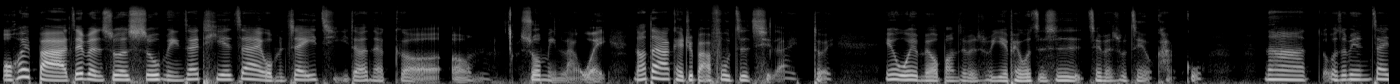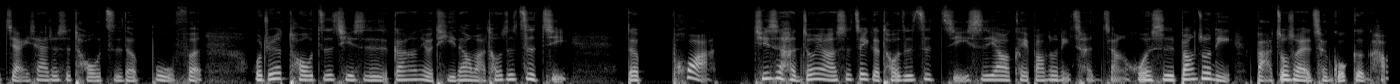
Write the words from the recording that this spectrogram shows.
我会把这本书的书名再贴在我们这一集的那个嗯说明栏位，然后大家可以去把它复制起来。对，因为我也没有帮这本书页配，我只是这本书真有看过。那我这边再讲一下，就是投资的部分。我觉得投资其实刚刚有提到嘛，投资自己的话。其实很重要的是，这个投资自己是要可以帮助你成长，或是帮助你把做出来的成果更好。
